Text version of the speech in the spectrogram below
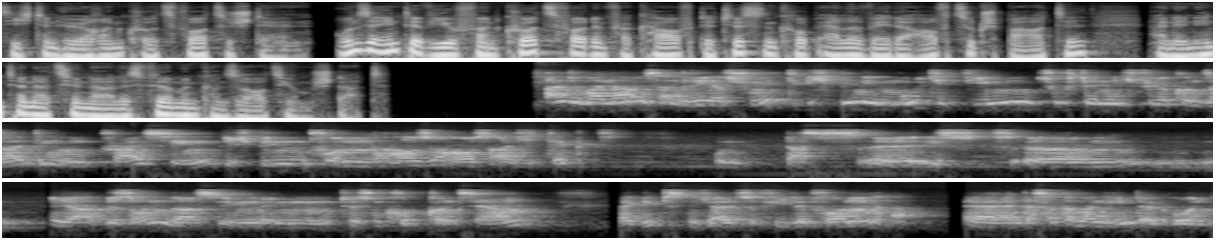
sich den Hörern kurz vorzustellen. Unser Interview fand kurz vor dem Verkauf der ThyssenKrupp Elevator Aufzugsparte ein internationales Firmenkonsortium statt. Also mein Name ist Andreas Schmidt. Ich bin im Multiteam zuständig für Consulting und Pricing. Ich bin von Hause aus Architekt und das äh, ist ähm, ja besonders im, im ThyssenKrupp-Konzern. Da gibt es nicht allzu viele von. Äh, das hat aber einen Hintergrund.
